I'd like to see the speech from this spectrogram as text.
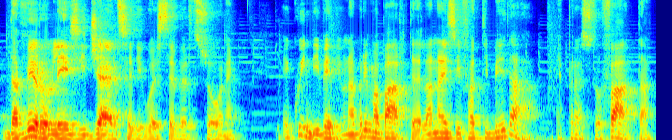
davvero le esigenze di queste persone. E quindi vedi, una prima parte dell'analisi fattibilità è presto fatta.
